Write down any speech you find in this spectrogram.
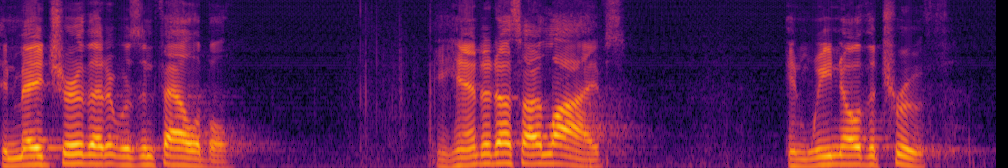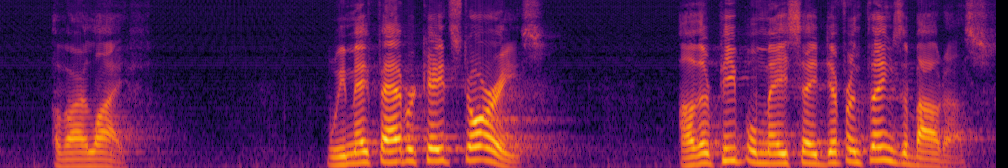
and made sure that it was infallible. He handed us our lives, and we know the truth of our life. We may fabricate stories. Other people may say different things about us.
